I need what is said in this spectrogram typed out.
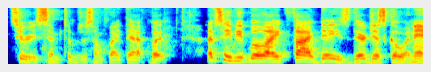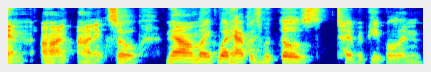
serious symptoms or something like that but i've seen people like five days they're just going in on on it. So now I'm like what happens with those type of people and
